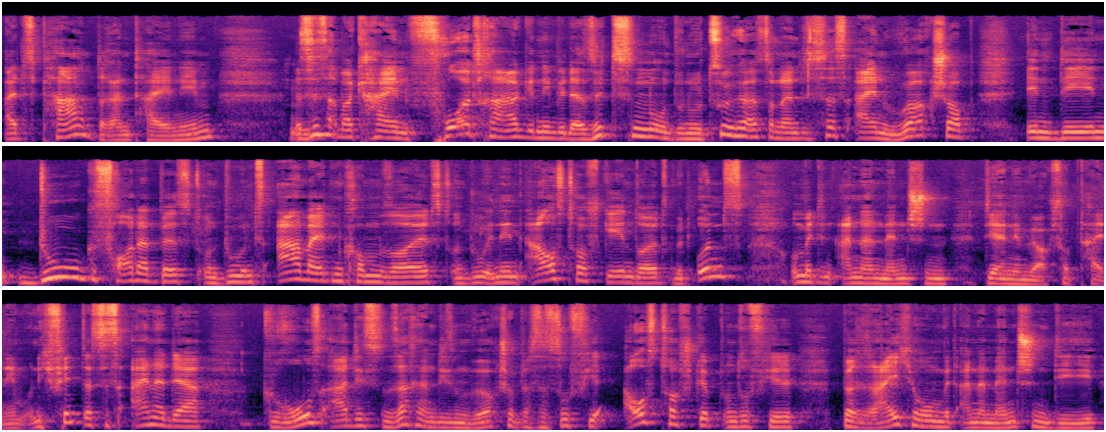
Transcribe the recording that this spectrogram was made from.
als Paar daran teilnehmen. Es ist aber kein Vortrag, in dem wir da sitzen und du nur zuhörst, sondern es ist ein Workshop, in dem du gefordert bist und du ins Arbeiten kommen sollst und du in den Austausch gehen sollst mit uns und mit den anderen Menschen, die an dem Workshop teilnehmen. Und ich finde, das ist einer der großartigsten Sachen an diesem Workshop, dass es so viel Austausch gibt und so viel Bereicherung mit anderen Menschen, die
